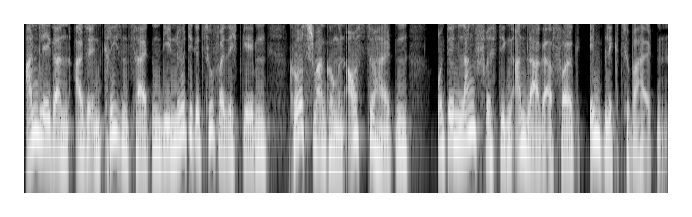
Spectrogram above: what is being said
Anlegern also in Krisenzeiten die nötige Zuversicht geben, Kursschwankungen auszuhalten und den langfristigen Anlageerfolg im Blick zu behalten.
